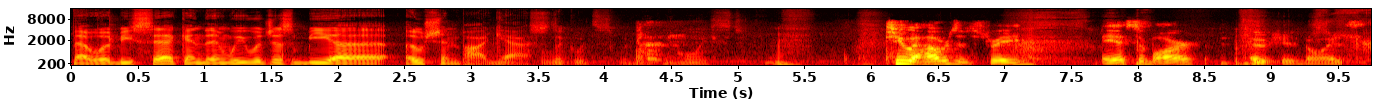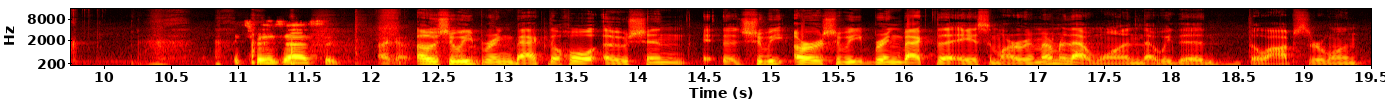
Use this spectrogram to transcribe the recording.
That would be sick, and then we would just be a ocean podcast. Liquids would make me moist. Two hours of straight ASMR ocean noise. It's fantastic. I got. Oh, should we bring back the whole ocean? uh, Should we, or should we bring back the ASMR? Remember that one that we did, the lobster one?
